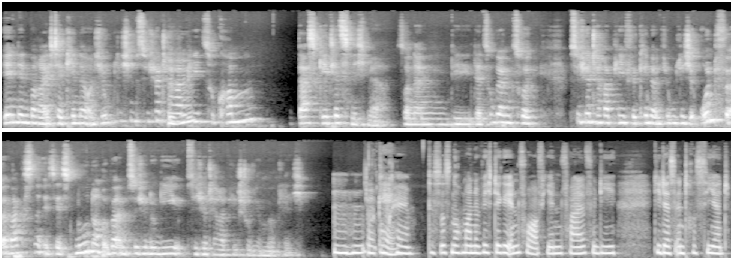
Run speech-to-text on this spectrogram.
in den Bereich der Kinder- und Jugendlichenpsychotherapie mhm. zu kommen. Das geht jetzt nicht mehr, sondern die, der Zugang zur Psychotherapie für Kinder und Jugendliche und für Erwachsene ist jetzt nur noch über ein Psychologie-Psychotherapiestudium möglich. Mhm, okay. okay. Das ist nochmal eine wichtige Info auf jeden Fall für die, die das interessiert.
